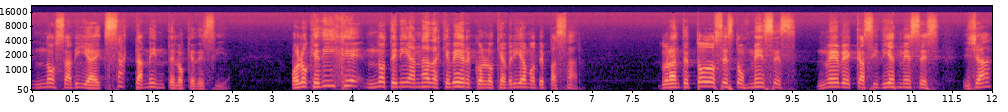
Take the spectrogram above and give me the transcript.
no sabía exactamente lo que decía. O lo que dije no tenía nada que ver con lo que habríamos de pasar. Durante todos estos meses, nueve, casi diez meses ya,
